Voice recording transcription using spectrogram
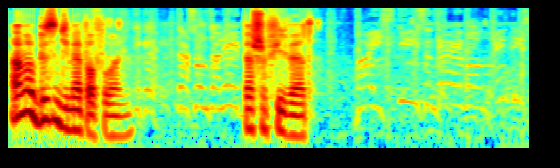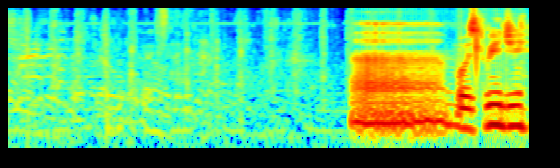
Haben wir ein bisschen die Map aufrollen. Wäre schon viel wert. Äh, wo ist Luigi?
